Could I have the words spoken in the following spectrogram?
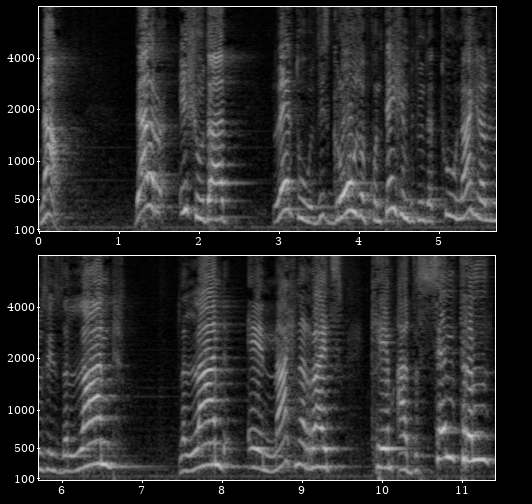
Now, the other issue that led to this growth of contention between the two nationalisms is the land, the land and national rights came at the central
